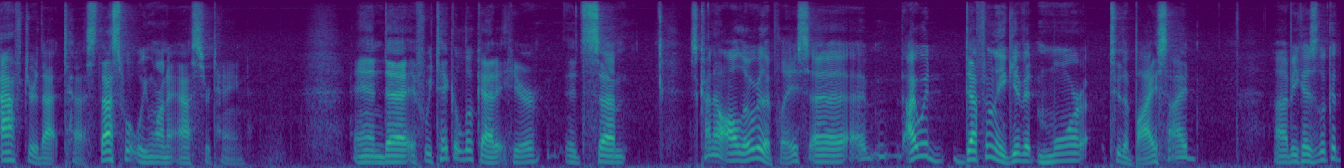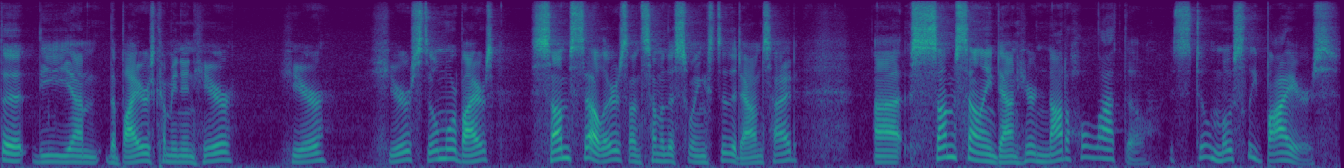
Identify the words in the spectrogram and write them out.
after that test? That's what we want to ascertain. And uh, if we take a look at it here it's um, it's kind of all over the place. I would definitely give it more to the buy side uh, because look at the the um, the buyers coming in here here here still more buyers some sellers on some of the swings to the downside uh, some selling down here, not a whole lot though. It's still mostly buyers.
